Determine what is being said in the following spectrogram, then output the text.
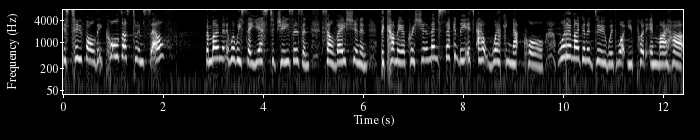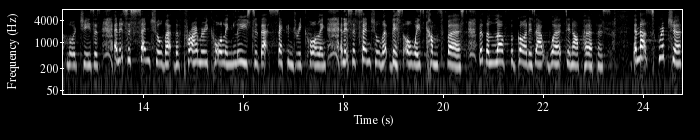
is twofold. It calls us to Himself the moment where we say yes to Jesus and salvation and becoming a Christian. And then, secondly, it's outworking that call. What am I going to do with what you put in my heart, Lord Jesus? And it's essential that the primary calling leads to that secondary calling. And it's essential that this always comes first, that the love for God is outworked in our purpose. In that scripture,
